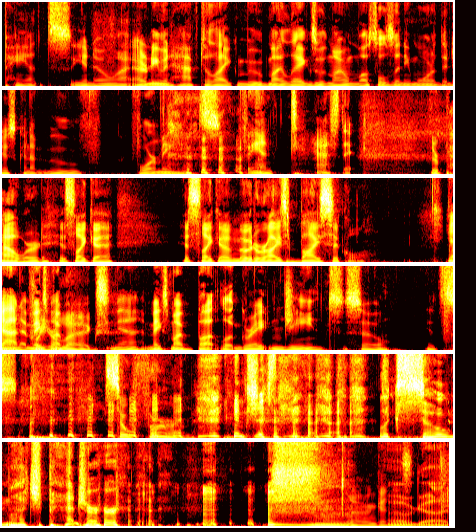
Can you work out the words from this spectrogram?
pants. You know, I, I don't even have to like move my legs with my own muscles anymore. They're just kind of move for me. It's fantastic. They're powered. It's like a it's like a motorized bicycle. Yeah, um, and it makes your my legs. Yeah, it makes my butt look great in jeans. So it's so firm. it just looks so much better. oh goodness. Oh god.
